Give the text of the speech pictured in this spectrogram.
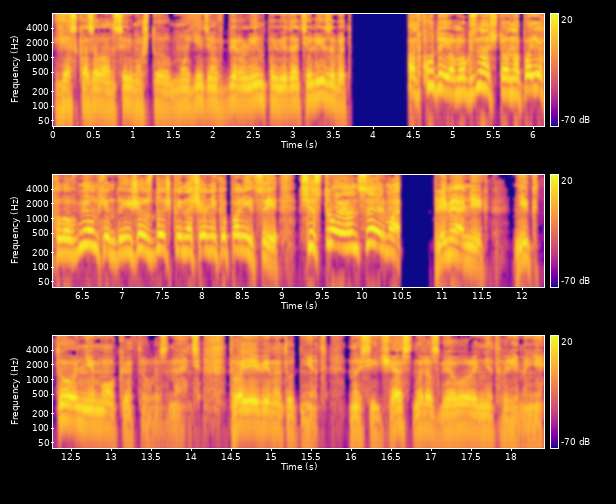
Я сказал Ансельму, что мы едем в Берлин повидать Элизабет. Откуда я мог знать, что она поехала в Мюнхен, да еще с дочкой начальника полиции, сестрой Ансельма? Племянник, никто не мог этого знать. Твоей вины тут нет, но сейчас на разговоры нет времени.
